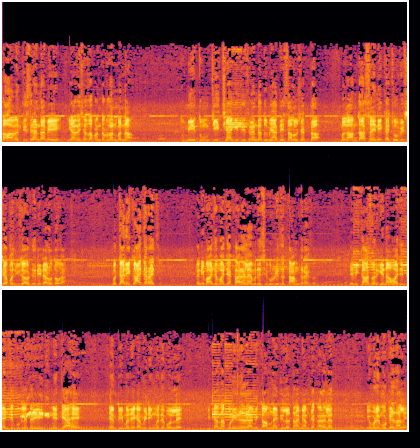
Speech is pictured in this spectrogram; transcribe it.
सहा तिसऱ्यांदा मी या देशाचा पंतप्रधान बनणार. तुम्ही तुमची इच्छा आहे की तिसऱ्यांदा तुम्ही हा देश चालवू शकता. मग आमचा सैनिक काय चोवीस या पंचवीसव्या वर्षी रिटायर होतो का? मग त्यांनी काय करायचं? त्यांनी भाजपाच्या कार्यालयामध्ये सिक्युरिटीचं काम करायचं? ते विकासवर्गीय नावाचे त्यांचे कुठले तरी नेते आहे. एम पीमध्ये एका मिटिंगमध्ये बोलले की त्यांना कोणी जर आम्ही काम नाही दिलं तर आम्ही आमच्या कार्यालयात एवढे मोठे झाले.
